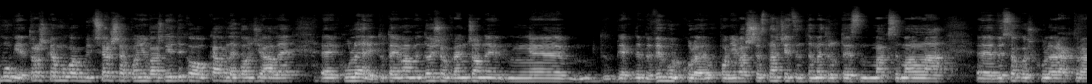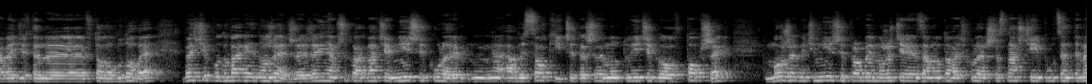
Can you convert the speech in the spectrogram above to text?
mówię, troszkę mogła być szersza, ponieważ nie tylko o kable chodzi, ale kulery. Tutaj mamy dość ograniczony mm, jak gdyby wybór kulerów, ponieważ 16 cm to jest maksymalna E, wysokość kulera, która wejdzie w, ten, e, w tą obudowę. Weźcie pod uwagę jedną rzecz, że jeżeli na przykład macie mniejszy kuler, mm, a wysoki, czy też montujecie go w poprzek, może być mniejszy problem, możecie zamontować kuler 16,5 cm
